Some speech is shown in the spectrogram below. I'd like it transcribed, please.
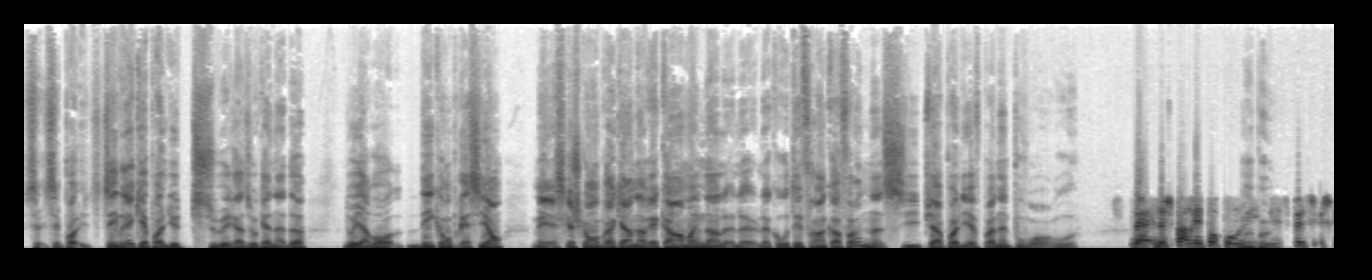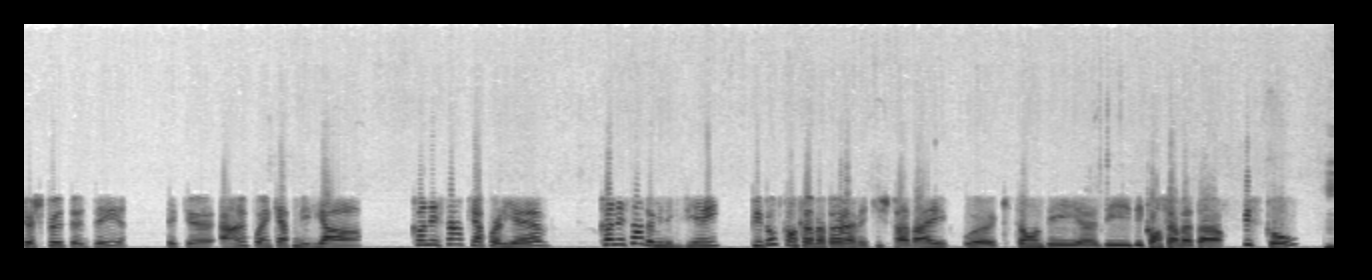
c'est vrai qu'il n'y a pas lieu de tuer Radio-Canada. Il doit y avoir des compressions. Mais est-ce que je comprends qu'il y en aurait quand même dans le, côté francophone si Pierre Poilievre prenait le pouvoir? Ou... Ben, là, je ne parlerai pas pour lui. ce que je peux te dire, c'est qu'à 1,4 milliard, connaissant Pierre Poilievre, connaissant Dominique Vien, puis d'autres conservateurs avec qui je travaille, euh, qui sont des, euh, des, des, conservateurs fiscaux, hmm.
